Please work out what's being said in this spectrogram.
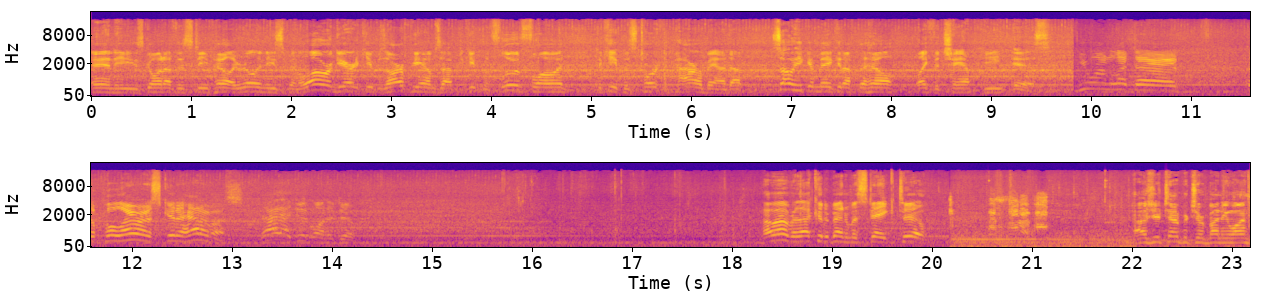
and he's going up this steep hill. He really needs to be in lower gear to keep his RPMs up, to keep the fluid flowing, to keep his torque to power band up so he can make it up the hill like the champ he is. You want to let the, the Polaris get ahead of us. That I did want to do. However, that could have been a mistake too. How's your temperature, Bunny One?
